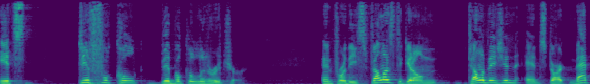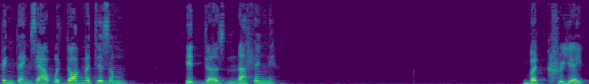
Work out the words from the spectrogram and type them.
it's difficult biblical literature. And for these fellas to get on television and start mapping things out with dogmatism, it does nothing but create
